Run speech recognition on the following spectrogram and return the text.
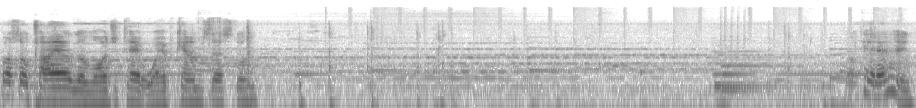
First I'll try out the Logitech webcam system. Okay, dang.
